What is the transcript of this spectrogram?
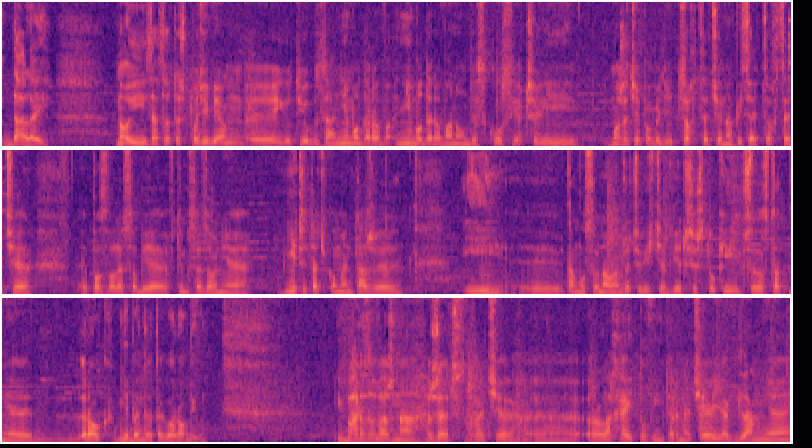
dalej. No i za co też podziwiam y, YouTube za niemoderowa- niemoderowaną dyskusję, czyli możecie powiedzieć, co chcecie, napisać, co chcecie. Y, Pozwolę sobie w tym sezonie nie czytać komentarzy i y, tam usunąłem rzeczywiście dwie, trzy sztuki przez ostatni rok. Nie będę tego robił. I bardzo ważna rzecz, słuchajcie, rola hejtu w internecie. Jak dla mnie,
